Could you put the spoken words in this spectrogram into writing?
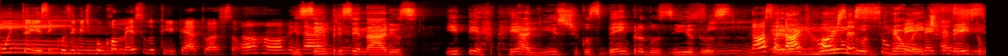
muito isso. Inclusive, tipo, o começo do clipe é a atuação. Aham, E verdade. sempre cenários hiper realísticos, bem produzidos. Sim. Nossa, Era Dark um Horse é mundo super realmente bem feito,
